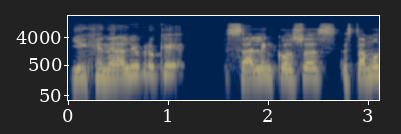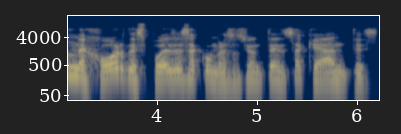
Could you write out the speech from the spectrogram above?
Y en general yo creo que salen cosas, estamos mejor después de esa conversación tensa que antes.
